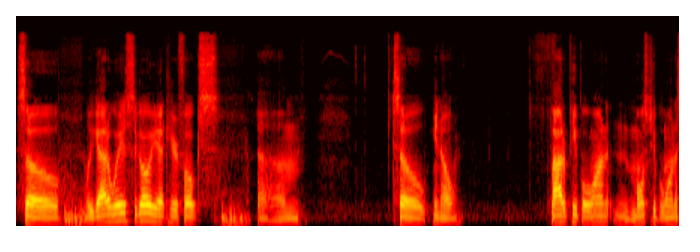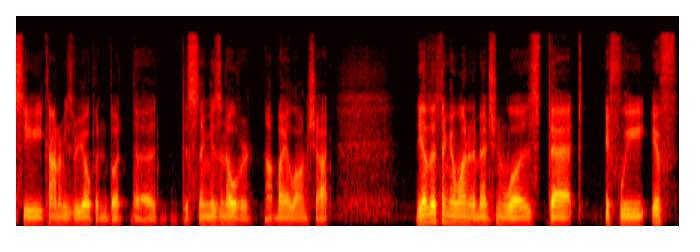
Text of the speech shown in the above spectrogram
So we got a ways to go yet here, folks. Um, so you know, a lot of people want, most people want to see economies reopen, but uh, this thing isn't over, not by a long shot. The other thing I wanted to mention was that if we, if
